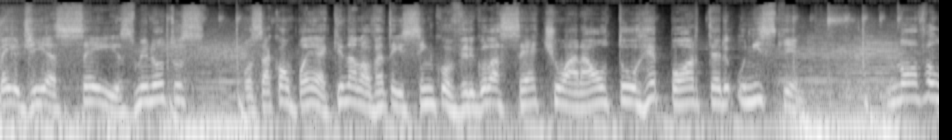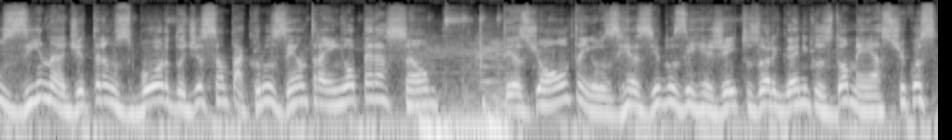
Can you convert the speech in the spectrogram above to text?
Meio-dia, seis minutos. Você acompanha aqui na 95,7 o Arauto Repórter Uniski. Nova usina de transbordo de Santa Cruz entra em operação. Desde ontem, os resíduos e rejeitos orgânicos domésticos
